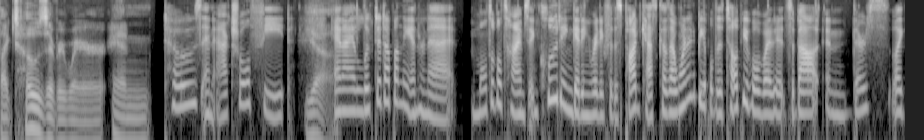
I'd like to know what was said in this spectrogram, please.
Like toes everywhere and toes and actual feet. yeah. And I looked it up on the internet multiple times, including getting ready for this podcast, because I wanted to be able to tell people what it's about. And there's like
